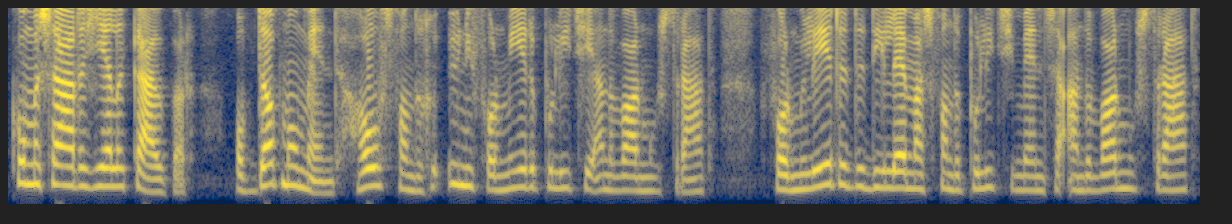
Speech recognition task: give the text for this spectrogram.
Commissaris Jelle Kuiper, op dat moment hoofd van de geuniformeerde politie aan de Warmoestraat, formuleerde de dilemma's van de politiemensen aan de Warmoestraat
